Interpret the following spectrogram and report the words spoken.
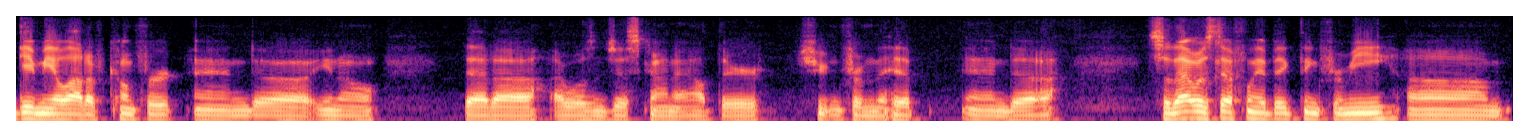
gave me a lot of comfort and uh, you know that uh, i wasn't just kind of out there shooting from the hip and uh, so that was definitely a big thing for me. Um,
